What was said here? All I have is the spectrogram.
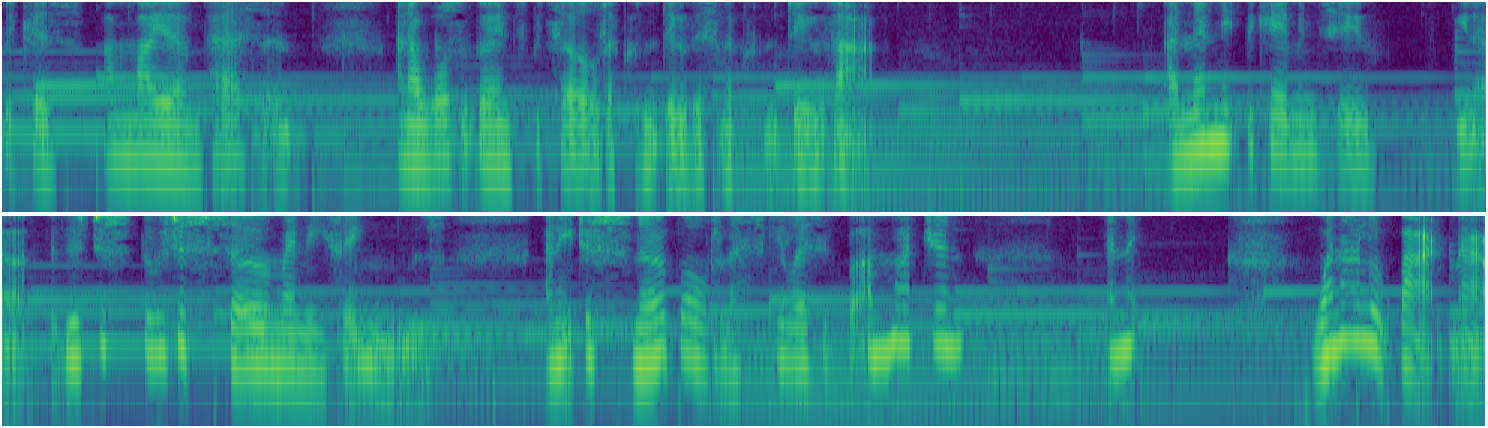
because I'm my own person and I wasn't going to be told I couldn't do this and I couldn't do that. And then it became into, you know, there's just there was just so many things and it just snowballed and escalated. But imagine and it, when I look back now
